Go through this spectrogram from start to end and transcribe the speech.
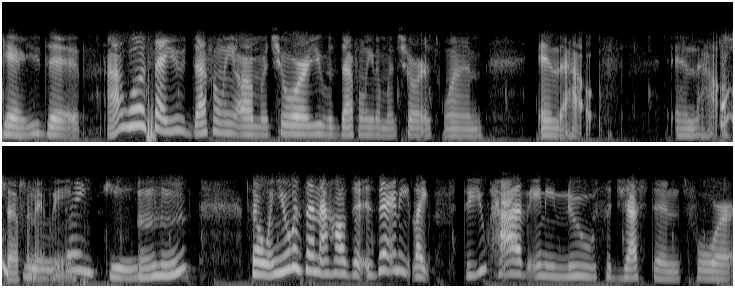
Yeah, you did. I will say you definitely are mature. You was definitely the maturest one in the house. In the house, Thank definitely. You. Thank you. Mhm. So when you was in the house, is there any like? Do you have any new suggestions for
